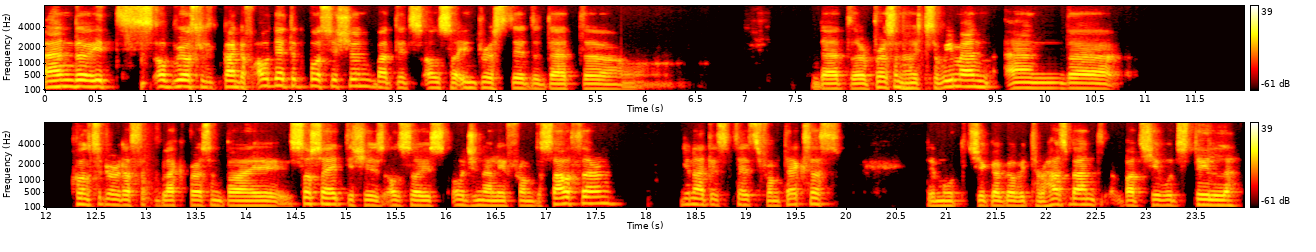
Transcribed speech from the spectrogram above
and uh, it's obviously kind of outdated position, but it's also interested that. Uh, that a person who is a woman and uh, considered as a black person by society, she is also is originally from the southern United States, from Texas. They moved to Chicago with her husband, but she would still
